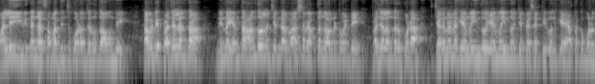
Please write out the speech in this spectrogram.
మళ్ళీ ఈ విధంగా సమర్థించుకోవడం జరుగుతూ ఉంది. కాబట్టి ప్రజలంతా నిన్న ఎంత ఆందోళన చెందాలి రాష్ట్ర వ్యాప్తంగా ఉన్నటువంటి ప్రజలందరూ కూడా జగనన్నకి ఏమైందో ఏమైందో అని చెప్పేసి టీవీలకే అతకపోవడం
